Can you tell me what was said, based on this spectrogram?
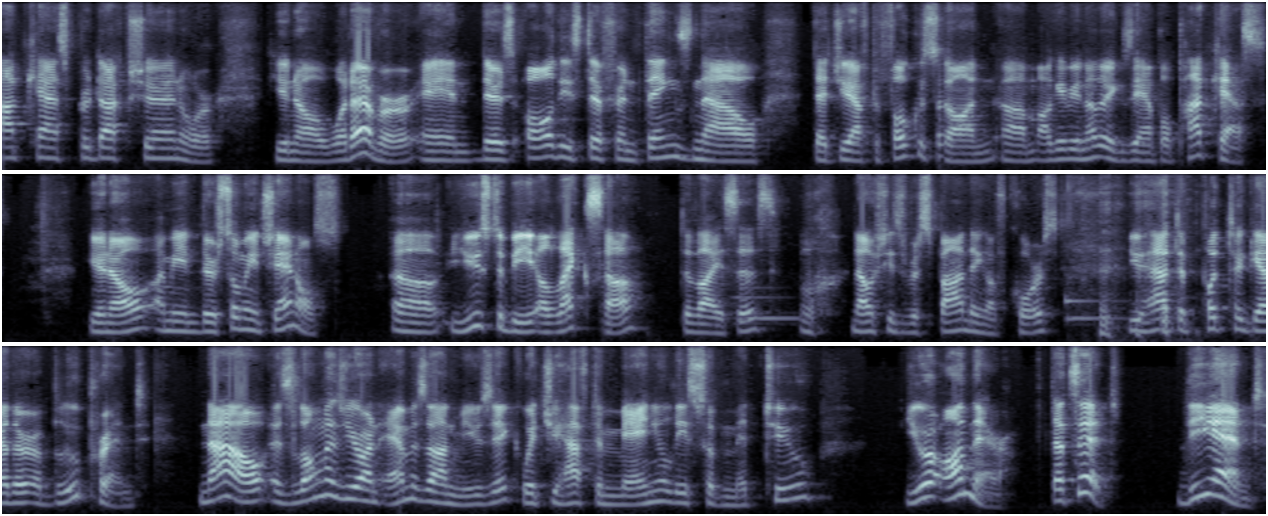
podcast production or you know whatever and there's all these different things now that you have to focus on um, i'll give you another example podcasts you know i mean there's so many channels uh, used to be alexa devices. Ugh, now she's responding, of course. You had to put together a blueprint. Now, as long as you're on Amazon Music, which you have to manually submit to, you're on there. That's it. The end.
